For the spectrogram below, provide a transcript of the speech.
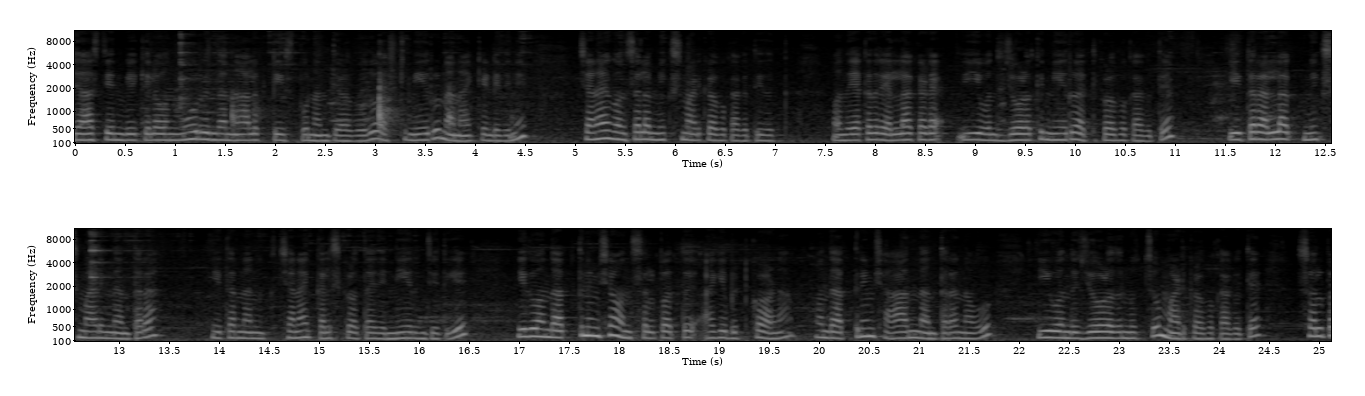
ಜಾಸ್ತಿ ಏನು ಬೇಕಿಲ್ಲ. ಒಂದು ಮೂರರಿಂದ ನಾಲ್ಕು ಟೀ ಸ್ಪೂನ್ ಅಂತ ಹೇಳ್ಬೋದು. ಅಷ್ಟು ನೀರು ನಾನು ಹಾಕ್ಕೊಂಡಿದ್ದೀನಿ. ಚೆನ್ನಾಗಿ ಒಂದು ಸಲ ಮಿಕ್ಸ್ ಮಾಡ್ಕೊಳ್ಬೇಕಾಗುತ್ತೆ ಇದಕ್ಕೆ. ಒಂದು ಯಾಕಂದರೆ ಎಲ್ಲ ಕಡೆ ಈ ಒಂದು ಜೋಳಕ್ಕೆ ನೀರು ಹತ್ತಿಕೊಳ್ಬೇಕಾಗುತ್ತೆ. ಈ ಥರ ಎಲ್ಲ ಮಿಕ್ಸ್ ಮಾಡಿದ ನಂತರ ಈ ಥರ ನಾನು ಚೆನ್ನಾಗಿ ಕಲಿಸ್ಕೊಳ್ತಾ ಇದ್ದೀನಿ ನೀರಿನ ಜೊತೆಗೆ. ಇದು ಒಂದು ಹತ್ತು ನಿಮಿಷ, ಒಂದು ಸ್ವಲ್ಪ ಹೊತ್ತು ಹಾಗೆ ಬಿಟ್ಕೊಳ್ಳೋಣ. ಒಂದು ಹತ್ತು ನಿಮಿಷ ಆದ ನಂತರ ನಾವು ಈ ಒಂದು ಜೋಳದ ನುಚ್ಚು ಮಾಡ್ಕೊಳ್ಬೇಕಾಗುತ್ತೆ. ಸ್ವಲ್ಪ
